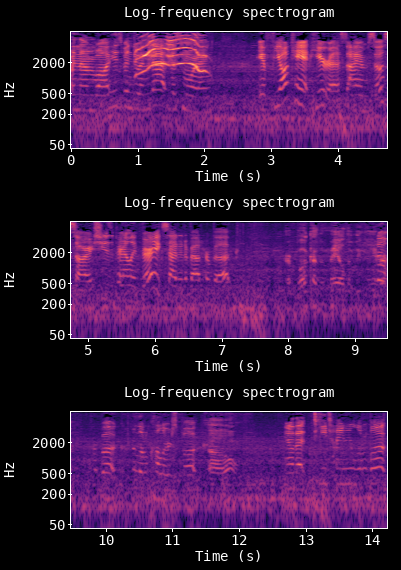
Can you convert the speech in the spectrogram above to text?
and then while he's been doing that this morning, if y'all can't hear us, I am so sorry. She's apparently very excited about her book. Her book or the mail that we gave No, her? her book, her little colors book. Oh, You know that teeny tiny little book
